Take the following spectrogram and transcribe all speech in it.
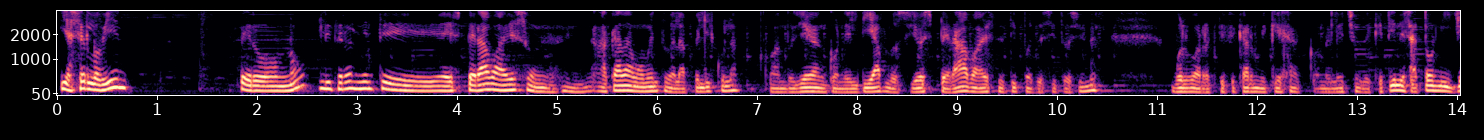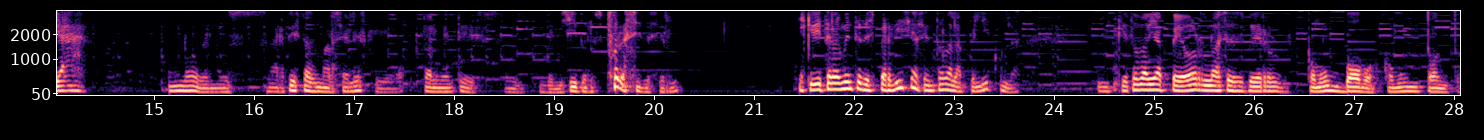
Y hacerlo bien. Pero no, literalmente esperaba eso a cada momento de la película. Cuando llegan con el Diablos, yo esperaba este tipo de situaciones. Vuelvo a rectificar mi queja con el hecho de que tienes a Tony ya uno de los artistas marciales que actualmente es de mis ídolos, por así decirlo. Y que literalmente desperdicias en toda la película. Y que todavía peor lo haces ver como un bobo, como un tonto.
